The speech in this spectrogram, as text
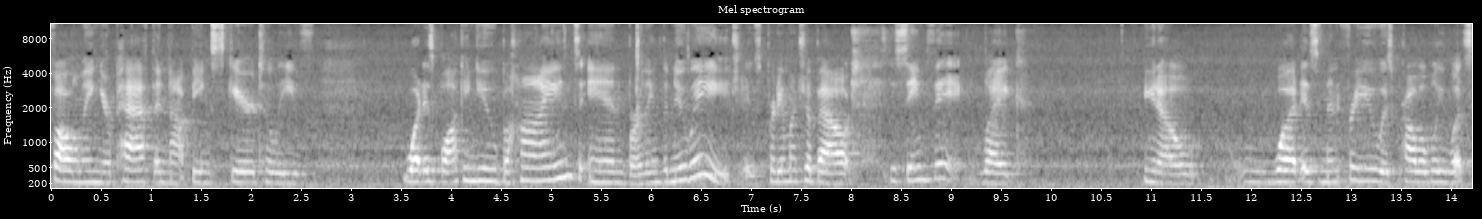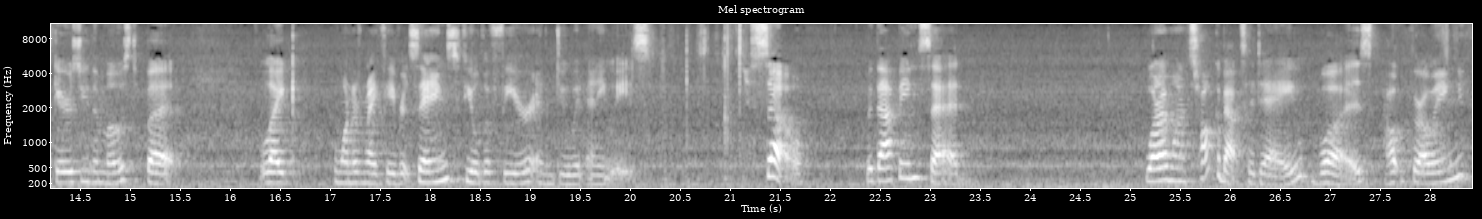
following your path and not being scared to leave what is blocking you behind and birthing the new age is pretty much about the same thing. Like, you know, what is meant for you is probably what scares you the most, but like one of my favorite sayings, feel the fear and do it anyways. So, with that being said, what I wanted to talk about today was outgrowing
